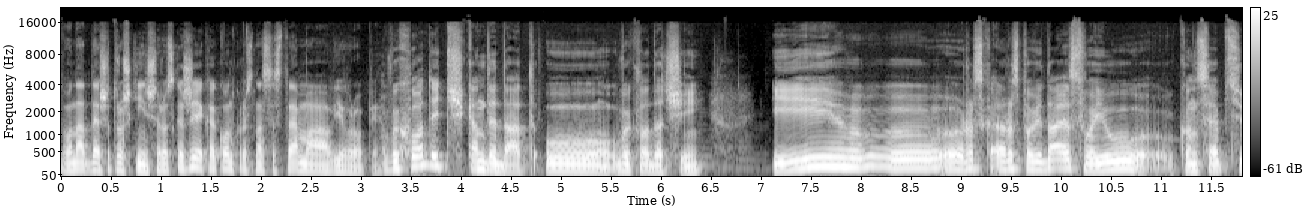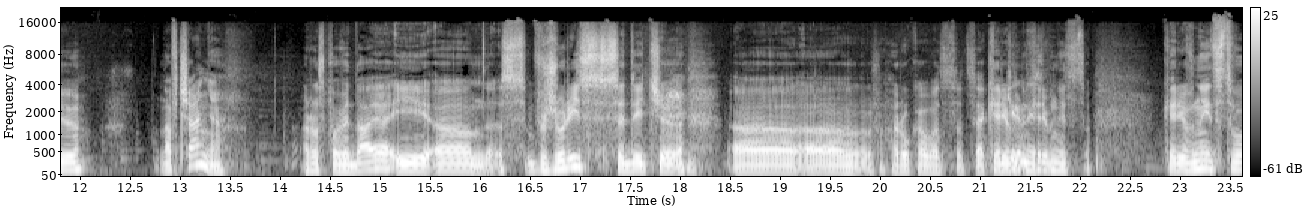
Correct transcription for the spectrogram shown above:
вона дещо трошки інша. Розкажи, яка конкурсна система в Європі? Виходить кандидат у викладачі і е, розповідає свою концепцію навчання. Розповідає, і е, в журі сидить е, е, е, руководство, це керівництво. Керівництво. керівництво. Керівництво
